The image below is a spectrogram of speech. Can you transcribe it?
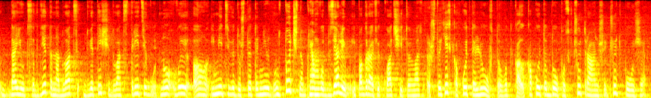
даются где-то на 20, 2023 год, но вы э, имейте в виду, что это не, не точно, прям вот взяли и по графику отсчитываем, а что есть какой-то люфт, вот какой-то допуск чуть раньше, чуть позже –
